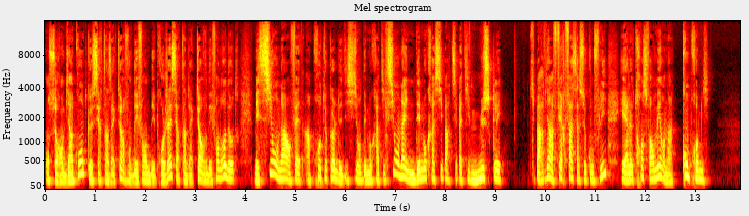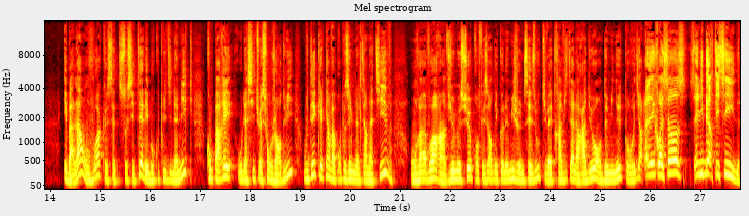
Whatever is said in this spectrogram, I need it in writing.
on se rend bien compte que certains acteurs vont défendre des projets, certains acteurs vont défendre d'autres. Mais si on a en fait un protocole de décision démocratique, si on a une démocratie participative musclée qui parvient à faire face à ce conflit et à le transformer en un compromis, et ben là, on voit que cette société, elle est beaucoup plus dynamique comparée à la situation aujourd'hui, où dès que quelqu'un va proposer une alternative, on va avoir un vieux monsieur, professeur d'économie, je ne sais où, qui va être invité à la radio en deux minutes pour vous dire la décroissance, c'est liberticide.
